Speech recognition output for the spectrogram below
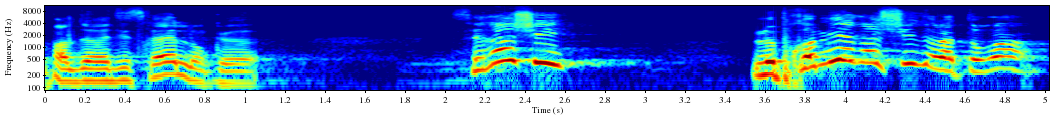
parle d'Eretz Israël, donc euh, c'est Rashi. Le premier Rashi de la Torah.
